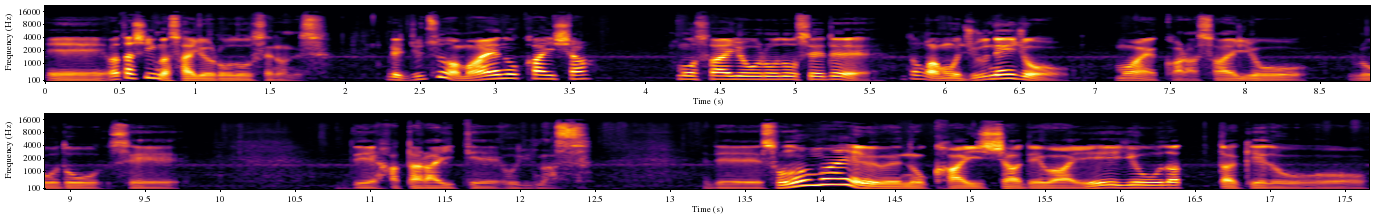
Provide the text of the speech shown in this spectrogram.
えー、私今裁量労働制なんです。で実は前の会社も裁量労働制でだからもう10年以上前から裁量労働制で働いております。でその前の会社では営業だったけど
